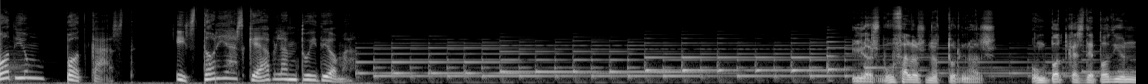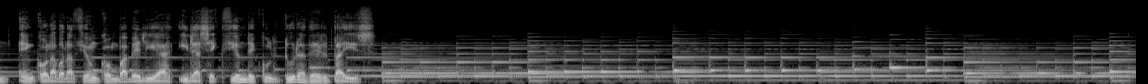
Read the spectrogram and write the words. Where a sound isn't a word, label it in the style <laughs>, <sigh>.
Podium Podcast. Historias que hablan tu idioma. Los Búfalos Nocturnos, un podcast de Podium en colaboración con Babelia y la sección de cultura del país.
